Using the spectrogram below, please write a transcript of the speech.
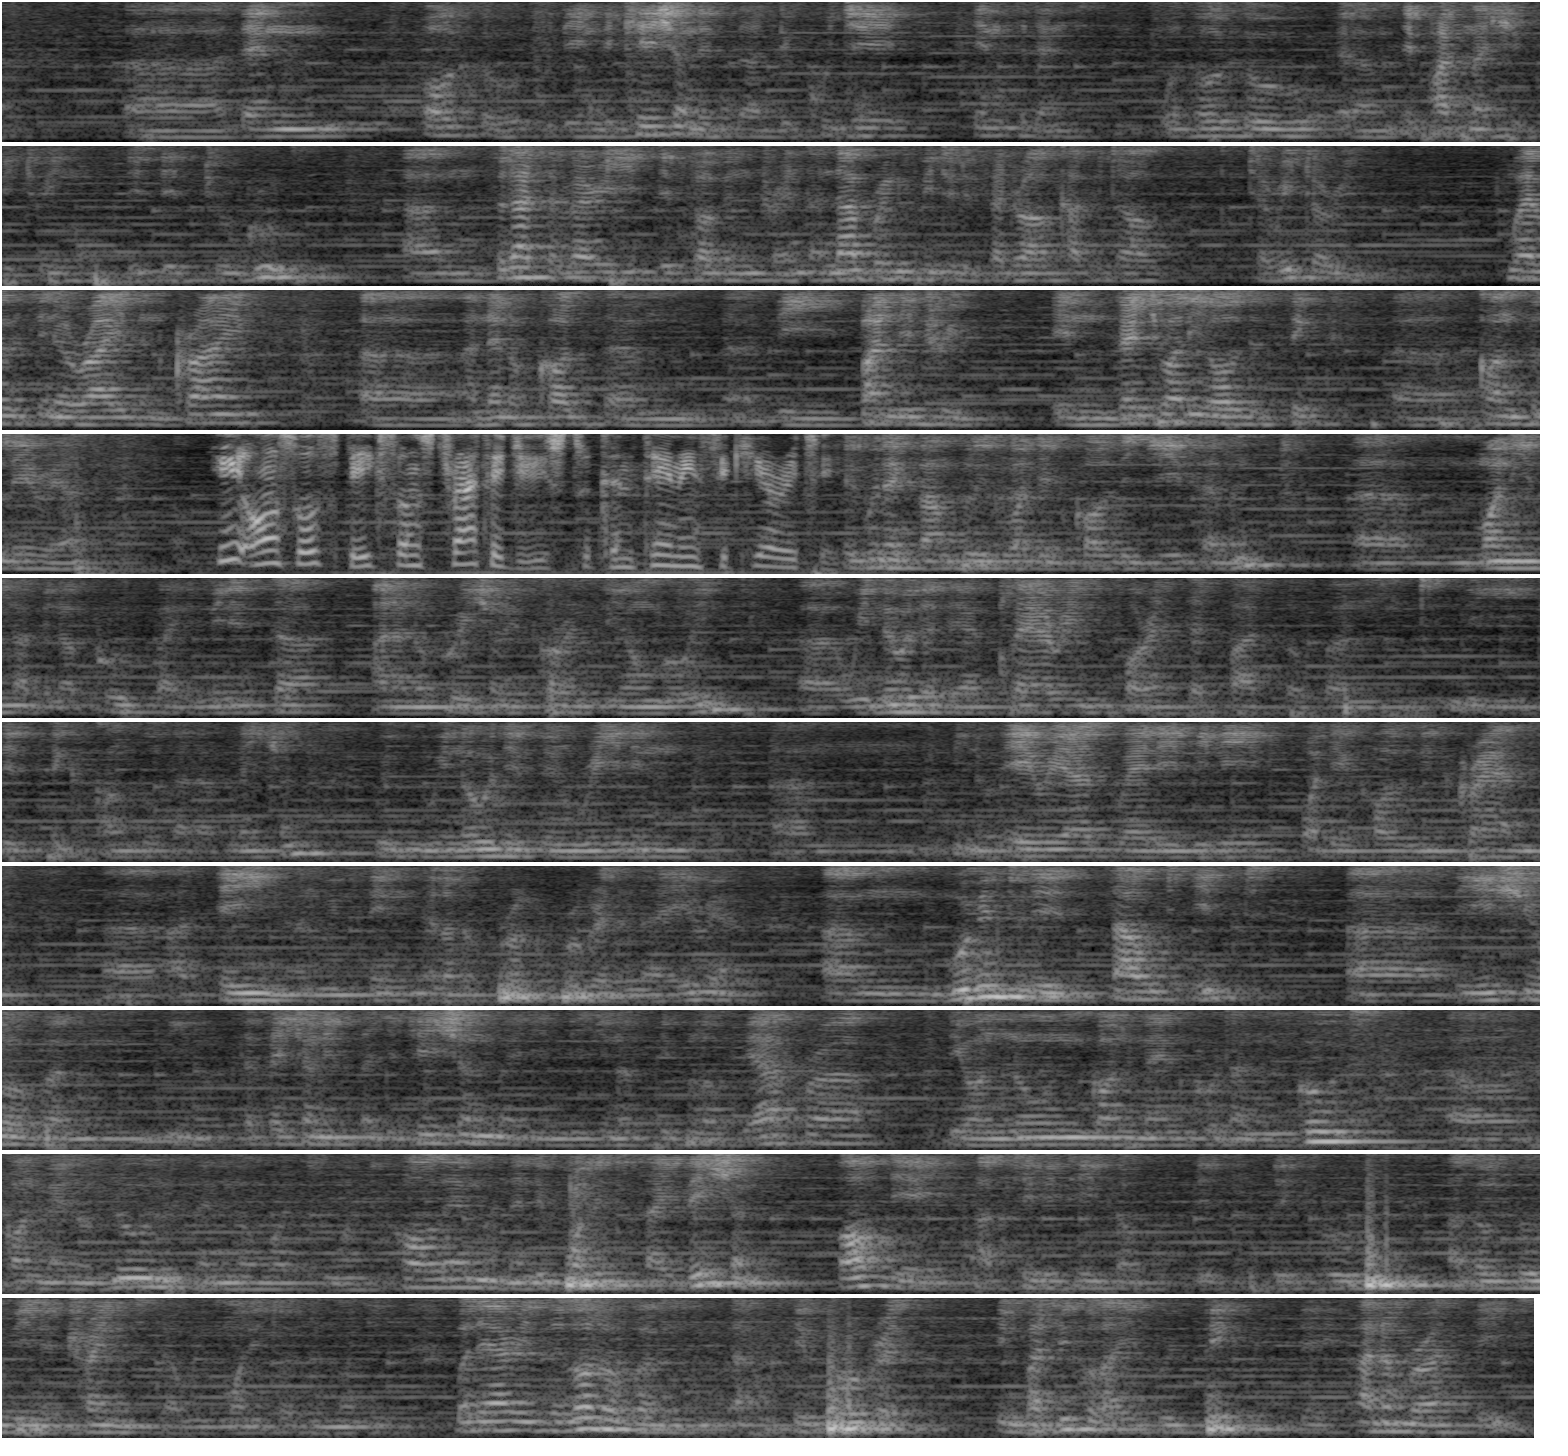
Uh, then also the indication is that the Kuje incident was also um, a partnership between these two groups. Um, so that's a very disturbing trend, and that brings me to the federal capital territory, where we've seen a rise in crime, uh, and then of course um, uh, the banditry in virtually all the six uh, consul areas he also speaks on strategies to contain insecurity. A good example is what they call the G7. Um, monies have been approved by the minister and an operation is currently ongoing. Uh, we know that they are clearing forested parts of um, the, six councils that I've mentioned. We, we know they've been raiding um, you know, areas where they believe what they call miscreants uh, are staying, and we've seen a lot of pro progress in that area. Um, moving to the southeast, uh, the issue of um, you know, secessionist agitation by the indigenous people of Biafra, the unknown gunmen, quote unquote, uh, gunmen unknown, depending on what call them, and then the politicization of the activities of this, this group has also been a trend that we've monitored and noted. But there is a lot of, um, say, progress. In particular, if we pick the Anambra State,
